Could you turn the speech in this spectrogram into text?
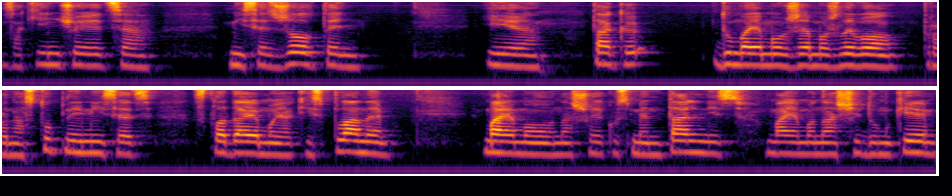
закінчується місяць жовтень. І так думаємо вже, можливо, про наступний місяць, складаємо якісь плани, маємо нашу якусь ментальність, маємо наші думки,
